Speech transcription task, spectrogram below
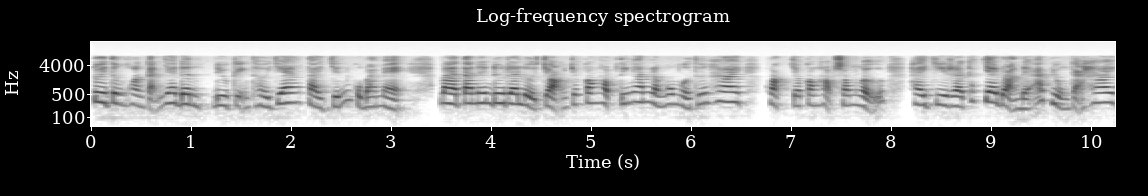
tùy từng hoàn cảnh gia đình, điều kiện thời gian, tài chính của ba mẹ mà ta nên đưa ra lựa chọn cho con học tiếng Anh là ngôn ngữ thứ hai hoặc cho con học song ngữ hay chia ra các giai đoạn để áp dụng cả hai.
